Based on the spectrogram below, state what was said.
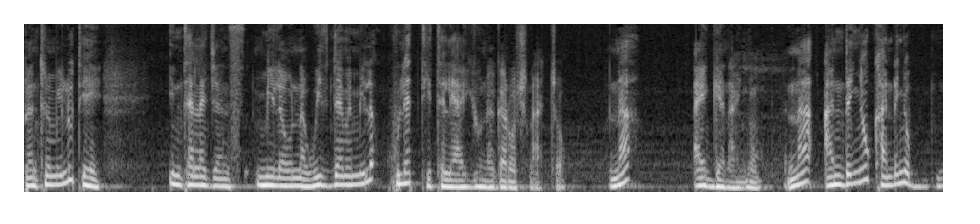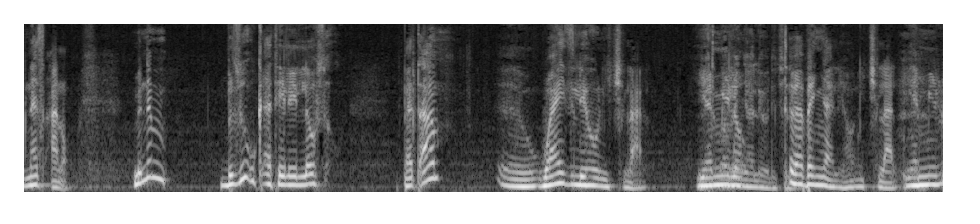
በእንትን የሚሉት ይሄ intelligence የሚለውና wisdom የሚለው ሁለት የተለያዩ ነገሮች ናቸው እና አይገናኙም እና አንደኛው ከአንደኛው ነፃ ነው። ምንም ብዙ እውቀት የሌለው ሰው በጣም wise ሊሆን ይችላል የሚለው ጥበበኛ ሊሆን ይችላል። የሚሉ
